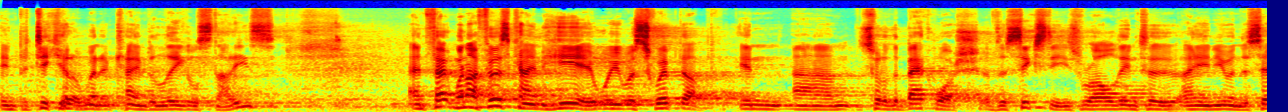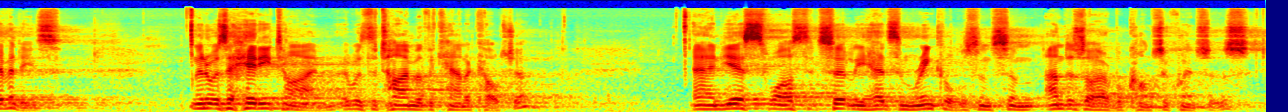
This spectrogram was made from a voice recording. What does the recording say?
in particular when it came to legal studies. In fact, when I first came here, we were swept up in um, sort of the backwash of the 60s, rolled into ANU in the 70s. And it was a heady time. It was the time of the counterculture. And yes, whilst it certainly had some wrinkles and some undesirable consequences,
